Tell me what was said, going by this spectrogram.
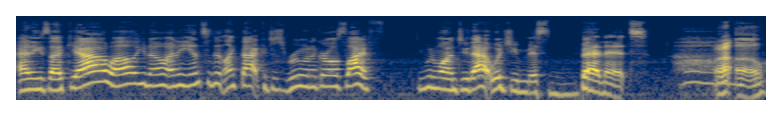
And he's like, "Yeah, well, you know, any incident like that could just ruin a girl's life. You wouldn't want to do that, would you, Miss Bennet?" Uh oh.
